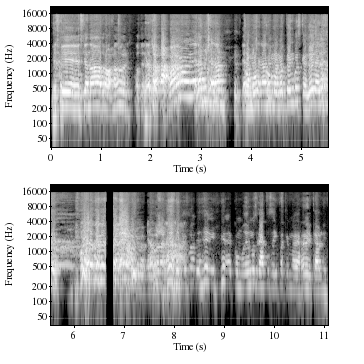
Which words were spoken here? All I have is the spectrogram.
es que, es que andaba trabajando, o tenía- era Michelin. Era Como, Michelin. como no tengo escalera, dice. Era. Como de unos gatos ahí para que me agarren el cable.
